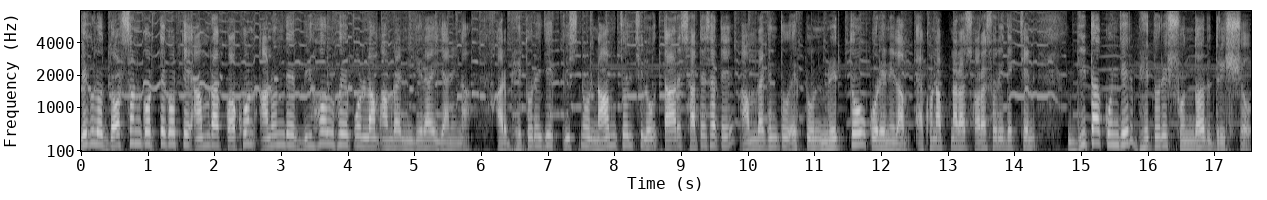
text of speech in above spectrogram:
যেগুলো দর্শন করতে করতে আমরা কখন আনন্দে বিহল হয়ে পড়লাম আমরা নিজেরাই জানি না। আর ভেতরে যে কৃষ্ণ নাম চলছিল, তার সাথে সাথে আমরা কিন্তু একটু নৃত্যও করে নিলাম। এখন আপনারা সরাসরি দেখছেন গীতা ভেতরে সুন্দর দৃশ্য।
